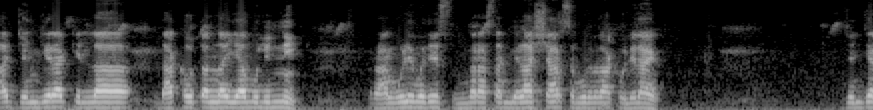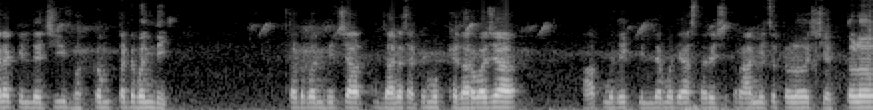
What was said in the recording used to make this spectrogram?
हा जंजिरा किल्ला दाखवताना या मुलींनी रांगोळीमध्ये सुंदर असा निळाशार समुद्र दाखवलेला आहे. जंजिरा किल्ल्याची भक्कम तटबंदी. तटबंदीच्या आत जाण्यासाठी मुख्य दरवाजा आतमध्ये किल्ल्यामध्ये असणारे राणीचं तळं शेततळं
